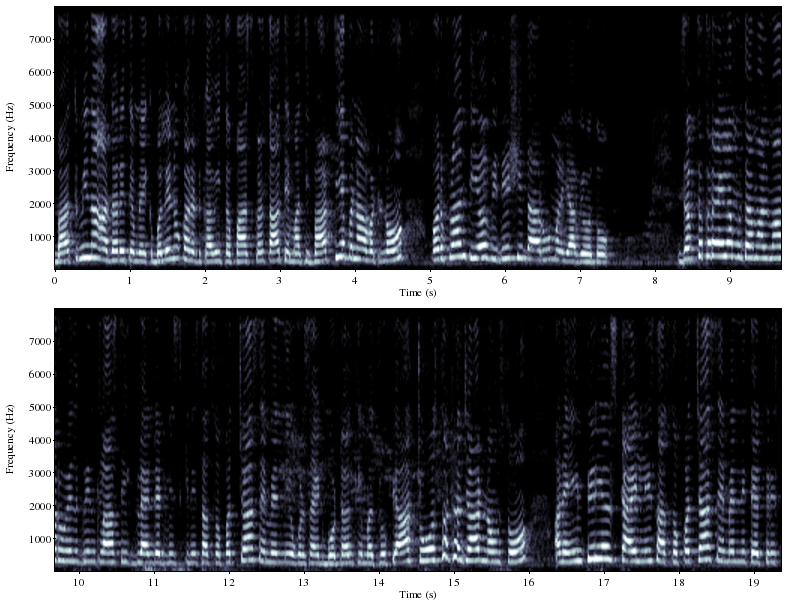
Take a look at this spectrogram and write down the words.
બાતમીના આધારે તેમણે એક બલેનો કાર અટકાવી તપાસ કરતા તેમાંથી ભારતીય બનાવટનો પરપ્રાંતીય વિદેશી દારૂ મળી આવ્યો હતો. જપ્ત કરાયેલા મુદ્દામાલમાં રોયલ ગ્રીન ક્લાસિક બ્લેન્ડેડ વિસ્કીની સાતસો પચાસ એમએલની ઓગણસાઠ બોટલ કિંમત રૂપિયા ચોસઠ હજાર નવસો અને ઇમ્પિરિયલ સ્ટાઇલની સાતસો પચાસ એમએલની તેત્રીસ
